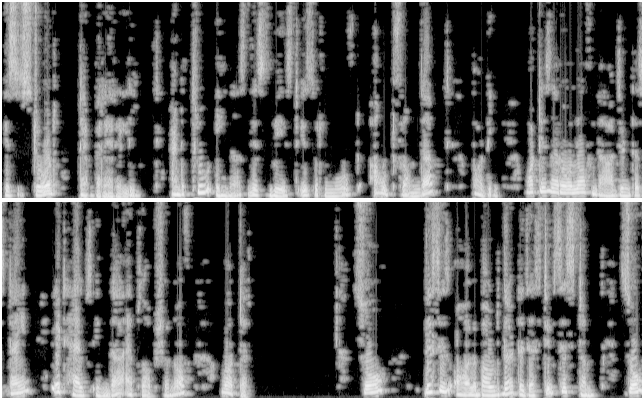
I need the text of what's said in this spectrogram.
is stored temporarily and through anus this waste is removed out from the body. What is the role of large intestine? It helps in the absorption of water. So this is all about the digestive system. So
